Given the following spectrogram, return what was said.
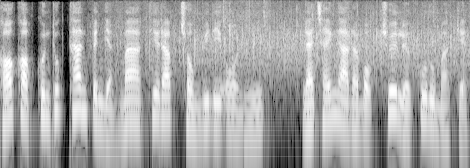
ขอขอบคุณทุกท่านเป็นอย่างมากที่รับชมวิดีโอนี้ และใช้งานระบบช่วยเหลือกู้รูมาเก็ต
